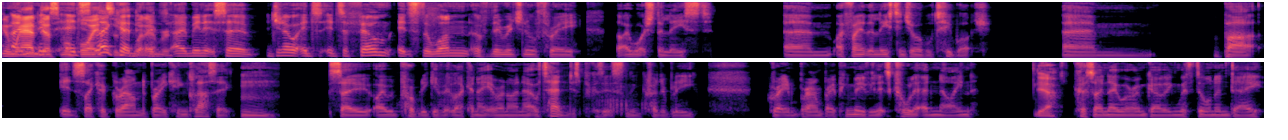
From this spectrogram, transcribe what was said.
you can I add mean, decimal it's points like and a- whatever. I mean, it's a. Do you know? It's it's a film. It's the one of the original three that I watched the least. Um, I find it the least enjoyable to watch. Um, but it's like a groundbreaking classic. Mm. So I would probably give it like an eight or a nine out of ten, just because it's an incredibly great groundbreaking movie. Let's call it a nine, Yeah. because I know where I'm going with Dawn and Day.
